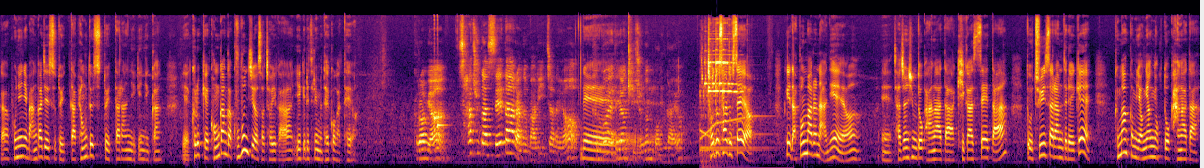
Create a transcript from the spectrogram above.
그러니까 본인이 망가질 수도 있다, 병들 수도 있다라는 얘기니까 예, 그렇게 건강과 구분지어서 저희가 얘기를 드리면 될 것 같아요. 그러면 사주가 세다라는 말이 있잖아요. 네. 그거에 대한 기준은 뭔가요? 저도 사주 세요. 그게 나쁜 말은 아니에요. 예, 자존심도 강하다, 기가 세다, 또 주위 사람들에게 그만큼 영향력도 강하다.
